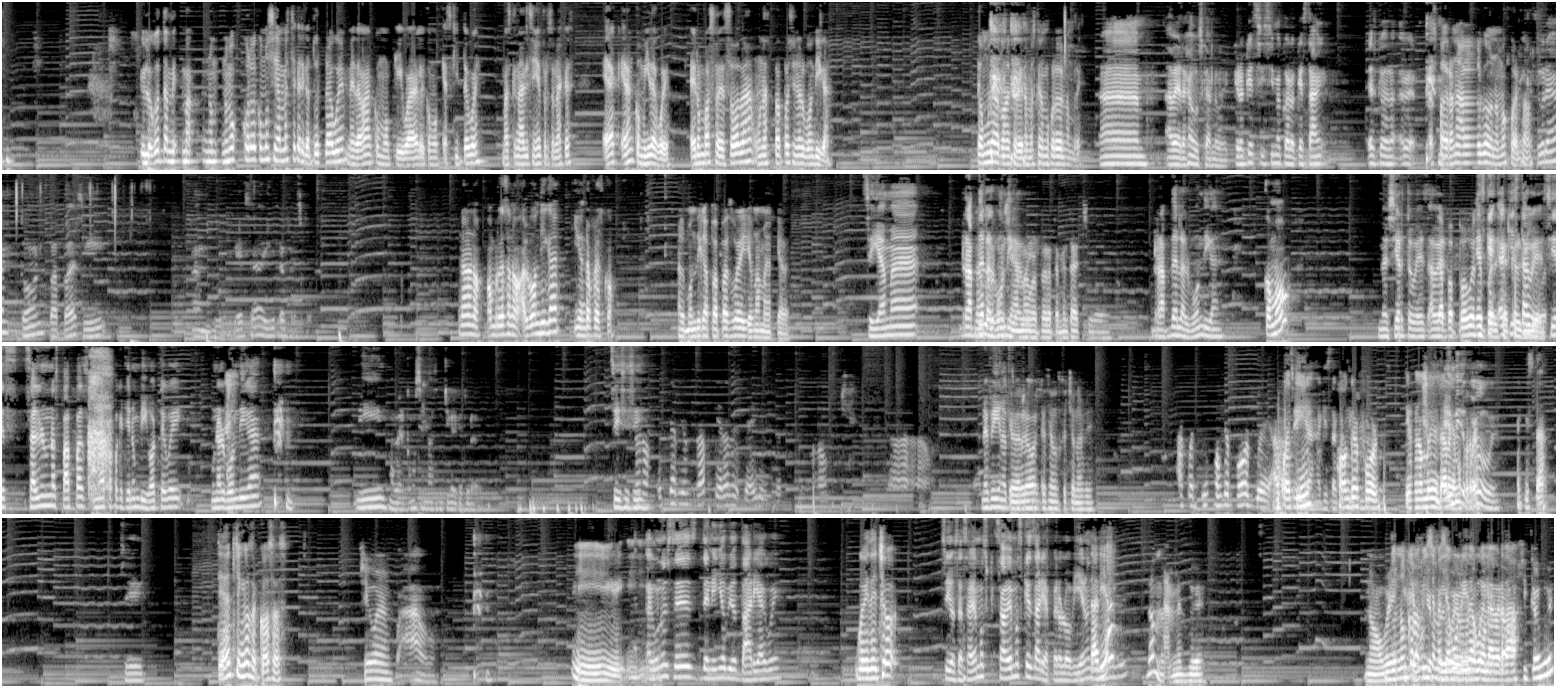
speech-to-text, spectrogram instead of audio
Y luego también, ma- no, no me acuerdo cómo se llama esta caricatura, güey. Me daba como que igual, como que asquito, güey. Más que nada el diseño de personajes. Era, eran comida, güey. Era un vaso de soda, unas papas y una albóndiga. Todo el mundo la conoce, güey, nomás que no me acuerdo del nombre. Ah, a ver, déjame buscarlo, güey. Creo que sí, sí me acuerdo que están. Escuadrón- a ver, Escuadrón algo, no me acuerdo. caricatura con papas y hamburguesa y refresco. No, no, no, hamburguesa no, albóndiga y un refresco. Albóndiga papas, güey, y una malteada. Se llama Rap No de la albóndiga, llama, güey. güey, pero también está chido, güey. Rap de la albóndiga. ¿Cómo? No es cierto, güey. A La ver, es que aquí está, güey. Si es, salen unas papas, una papa que tiene un bigote, güey. Una albóndiga. y. A ver, ¿cómo se llama esa pinche caricatura, güey? Sí, sí, sí. es que había un rap que era de, ellos. No. Nefi, no te Que verga, escucho. que se nos escucha nadie. Aquatin Hunger Force, güey. Sí, aquí está. Hunger Force. Tiene un nombre bien Es raro, un videojuego, güey. Aquí está. Sí. Tiene chingos de cosas. Sí, güey. Wow. Y. y- ¿Alguno de ustedes de niño vio Daria, güey? Güey, de hecho, Sí, o sea, sabemos, sabemos que es Daria, pero ¿lo vieron? de ¿Daria? No mames, güey. No, güey. Yo nunca ¿qué lo vi, que se me hacía aburrida, güey, la verdad. Básica, güey.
